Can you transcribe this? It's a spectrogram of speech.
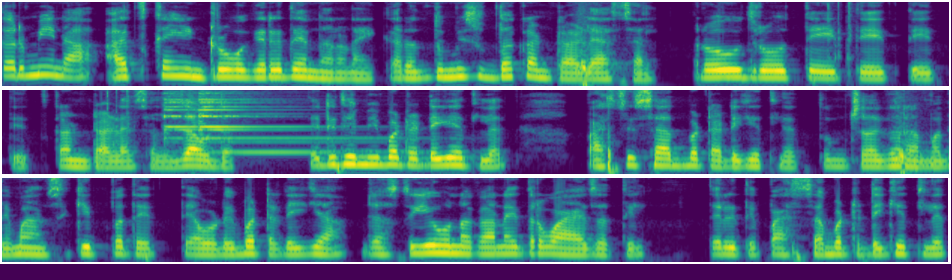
तर मी ना आज काही इंट्रो वगैरे देणार नाही कारण तुम्ही सुद्धा कंटाळले असाल. रोज रोज ते ते ते तेच कंटाळले असाल. जाऊ द्या तरी ते मी बटाटे घेतलेत. पाच ते सात बटाटे घेतलेत. तुमच्या घरामध्ये माणसं कितपत आहेत तेवढे बटाटे घ्या. जास्त घेऊ नका नाही तर वाया जातील. तरी ते पाच सहा बटाटे घेतलेत.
